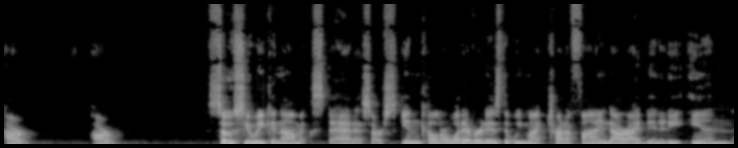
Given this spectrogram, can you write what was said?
our our socioeconomic status, our skin color, whatever it is that we might try to find our identity in.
